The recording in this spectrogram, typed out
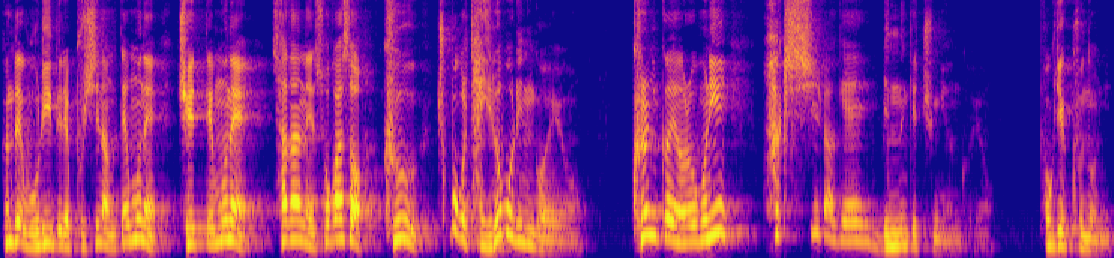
근데 우리들의 불신앙 때문에 죄 때문에 사단에 속아서 그 축복을 다 잃어버리는 거예요. 그러니까 여러분이 확실하게 믿는 게 중요한 거예요. 복의 근원이.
